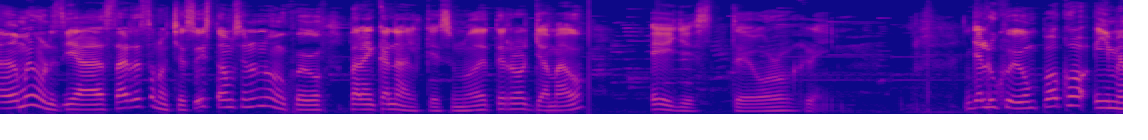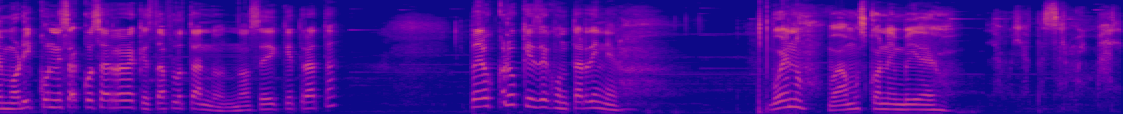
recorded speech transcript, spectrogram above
Ah, muy buenos días, tardes o noches. Hoy estamos en un nuevo juego para el canal, que es uno de terror llamado Ages Terror Game. Ya lo jugué un poco y me morí con esa cosa rara que está flotando. No sé de qué trata, pero creo que es de juntar dinero. Bueno, vamos con el video. La voy a pasar muy mal.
